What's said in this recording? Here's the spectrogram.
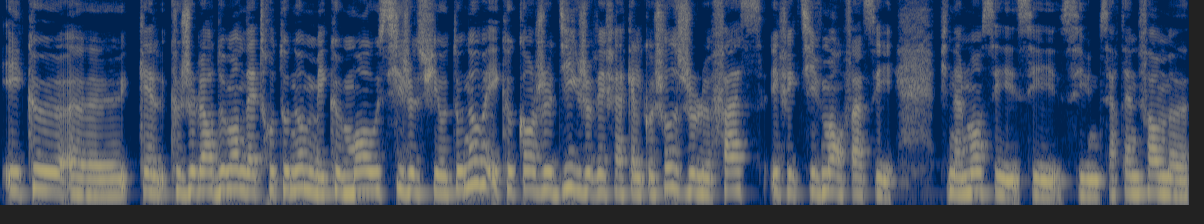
et que euh, que je leur demande d'être autonome, mais que moi aussi je suis autonome, et que quand je dis que je vais faire quelque chose, je le fasse effectivement. Enfin, c'est finalement c'est c'est une certaine forme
